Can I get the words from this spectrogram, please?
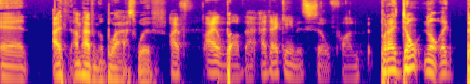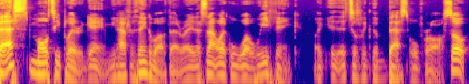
and I, I'm having a blast with. I I love that. That game is so fun. But I don't know, like best multiplayer game. You have to think about that, right? That's not like what we think. Like it- it's just like the best overall. So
